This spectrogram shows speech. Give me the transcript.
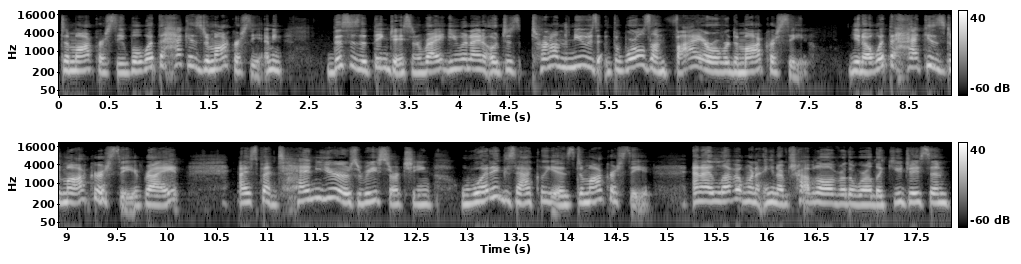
democracy. Well, what the heck is democracy? I mean, this is the thing, Jason, right? You and I know, just turn on the news. The world's on fire over democracy. You know, what the heck is democracy, right? I spent 10 years researching what exactly is democracy. And I love it when, I, you know, I've traveled all over the world like you, Jason.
